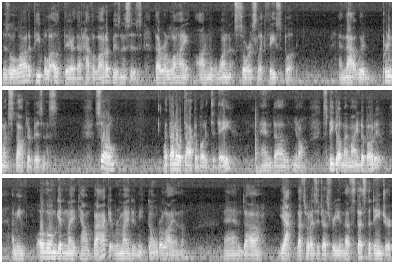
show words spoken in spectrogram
there's a lot of people out there that have a lot of businesses that rely on one source like Facebook, and that would pretty much stop their business. So, I thought I would talk about it today, and uh, you know, speak out my mind about it. I mean, although I'm getting my account back, it reminded me don't rely on them, and uh, yeah, that's what I suggest for you, and that's that's the danger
